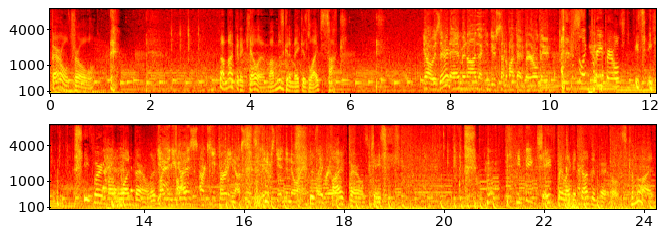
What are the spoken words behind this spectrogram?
Barrel troll. I'm not gonna kill him. I'm just gonna make his life suck. Yo, is there an admin on that can do something about that barrel, dude? There's like three barrels facing him. He's worried about one barrel. There's Yeah, like and you five, guys are keep hurting us. It's, it was getting annoying. There's like, really. five barrels chasing. He's being chased by like a dozen barrels. Come on.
